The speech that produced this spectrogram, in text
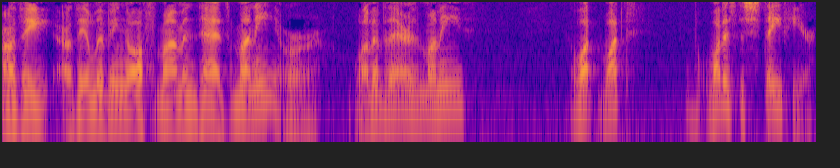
Are they are they living off mom and dad's money or one of their money? What what what is the state here?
